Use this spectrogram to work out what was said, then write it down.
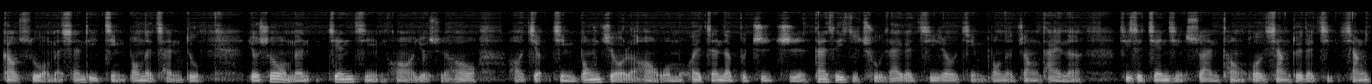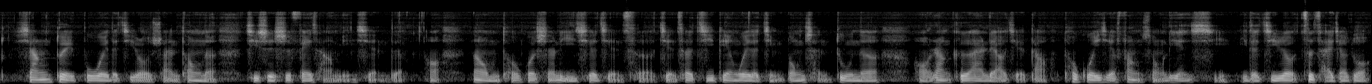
告诉我们身体紧绷的程度。有时候我们肩颈哦，有时候哦紧紧绷久了哈，我们会真的不自知，但是一直处在一个肌肉紧绷的状态呢，其实肩颈酸痛或相对的肌相相对部位的肌肉酸痛呢，其实是非常明显的。那我们透过生理仪器的检测，检测肌电位的紧绷程度呢，哦，让个案了解到，透过一些放松练习，你的肌肉这才叫做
